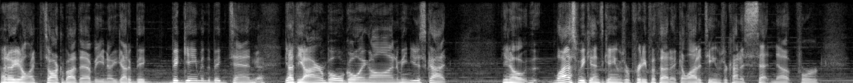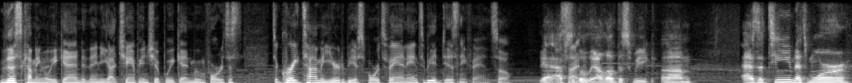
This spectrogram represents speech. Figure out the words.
I know you don't like to talk about that, but you know, you got a big, big game in the Big Ten. Yeah. You got the Iron Bowl going on. I mean, you just got, you know, last weekend's games were pretty pathetic. A lot of teams were kind of setting up for this coming right. weekend, and then you got championship weekend moving forward. It's just, it's a great time of year to be a sports fan and to be a Disney fan. So yeah, absolutely. I love this week. Um, as a team that's more,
